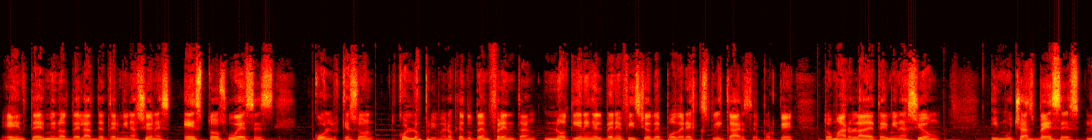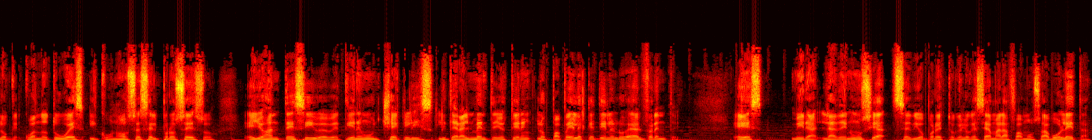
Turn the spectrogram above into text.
en términos de las determinaciones, estos jueces con, que son con los primeros que tú te enfrentan no tienen el beneficio de poder explicarse por qué tomaron la determinación. Y muchas veces, lo que, cuando tú ves y conoces el proceso, ellos ante sí, bebé, tienen un checklist. Literalmente, ellos tienen los papeles que tiene el juez al frente. Es, mira, la denuncia se dio por esto, que es lo que se llama la famosa boleta.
